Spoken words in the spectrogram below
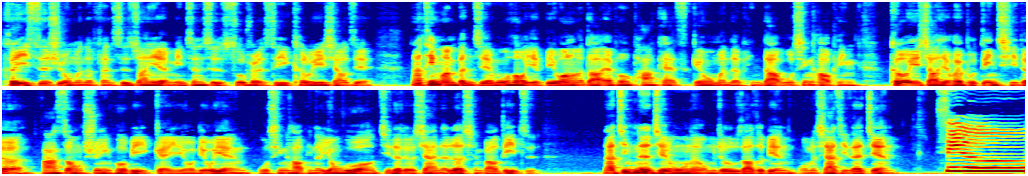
可以私讯我们的粉丝专业，名称是 Super C 克洛伊小姐。那听完本节目后，也别忘了到 Apple Podcast 给我们的频道五星好评。克洛伊小姐会不定期的发送虚拟货币给有留言五星好评的用户哦，记得留下你的热钱包地址。那今天的节目呢，我们就录到这边，我们下期再见，See you。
